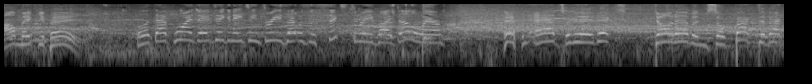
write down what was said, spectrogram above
I'll make you pay. Well, at that point, they had taken 18 threes. That was the sixth three by Delaware. And add to the mix, Dawn Evans. So back-to-back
